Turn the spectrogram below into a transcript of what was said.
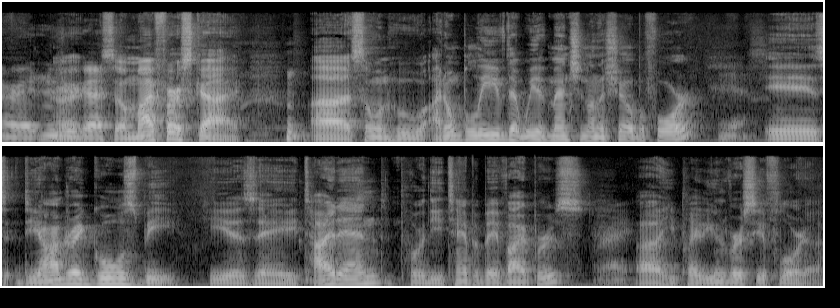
All right, who's All your right, guy? So my first guy, uh, someone who I don't believe that we have mentioned on the show before, Yes. is DeAndre Goolsby. He is a tight end for the Tampa Bay Vipers. Right. Uh, he played at the University of Florida.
